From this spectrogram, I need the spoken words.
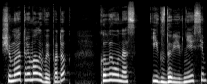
Що ми отримали випадок, коли у нас х дорівнює 7,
